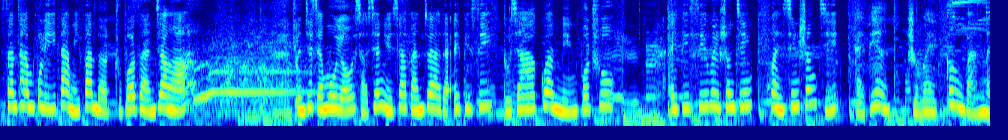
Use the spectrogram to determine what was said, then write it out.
三餐不离大米饭的主播咱酱啊。本期节目由小仙女下凡最爱的 A B C 独家冠名播出。A B C 卫生巾换新升级，改变只为更完美。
